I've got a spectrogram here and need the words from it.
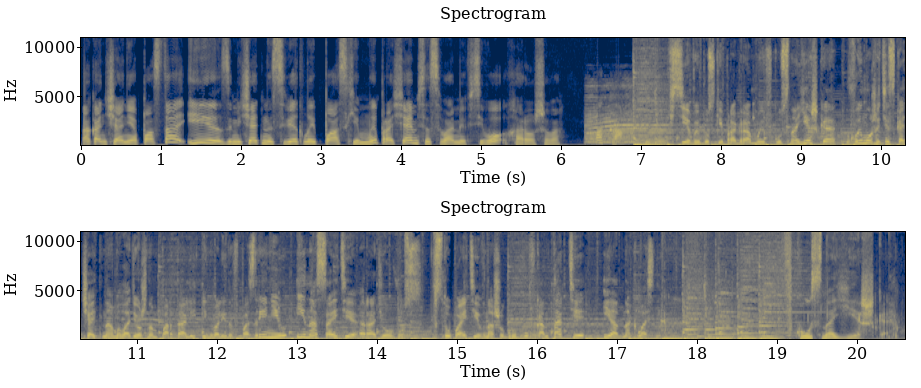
окончания поста и замечательной светлой Пасхи. Мы прощаемся с вами. Всего хорошего. Пока. Все выпуски программы «Вкусноежка» вы можете скачать на молодежном портале инвалидов по зрению и на сайте Радио ВОЗ. Вступайте в нашу группу ВКонтакте и Одноклассниках. «Вкусноежка».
